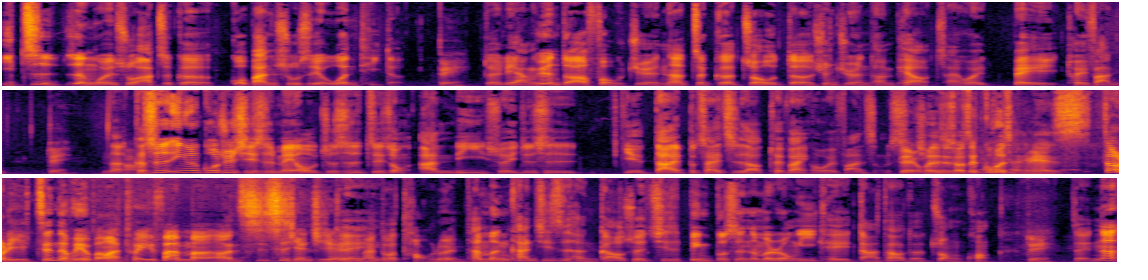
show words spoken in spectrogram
一致认为说啊，这个过半数是有问题的。对对，两院都要否决，那这个州的选举人团票才会被推翻。对，那可是因为过去其实没有就是这种案例，所以就是。也大家也不太知道推翻以后会发生什么事情，对，或者说这过程里面到底真的会有办法推翻吗？啊，之之前其实也蛮多讨论，它门槛其实很高，所以其实并不是那么容易可以达到的状况。对对，那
